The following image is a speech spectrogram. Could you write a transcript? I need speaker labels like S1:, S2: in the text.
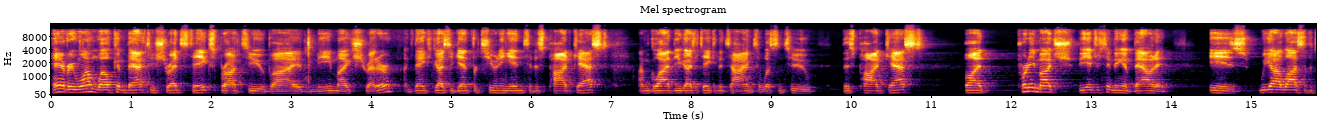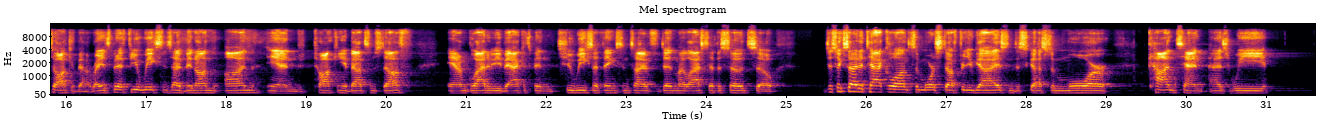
S1: Hey everyone, welcome back to Shred's Takes, brought to you by me, Mike Shredder. Thank you guys again for tuning in to this podcast. I'm glad that you guys are taking the time to listen to this podcast. But pretty much the interesting thing about it is we got a lot of stuff to talk about, right? It's been a few weeks since I've been on on and talking about some stuff, and I'm glad to be back. It's been two weeks, I think, since I've done my last episode. So just excited to tackle on some more stuff for you guys and discuss some more content as we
